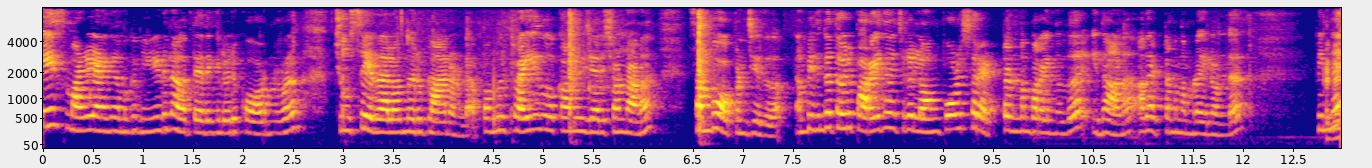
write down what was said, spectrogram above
കേസ് മഴയാണെങ്കിൽ നമുക്ക് വീടിനകത്ത് ഏതെങ്കിലും ഒരു കോർണർ ചൂസ് ചെയ്താലോ എന്നൊരു പ്ലാൻ ഉണ്ട്. അപ്പൊ ഒന്ന് ട്രൈ ചെയ്ത് നോക്കാമെന്ന് വിചാരിച്ചുകൊണ്ടാണ് സംഭവം ഓപ്പൺ ചെയ്തത്. അപ്പൊ ഇതിന്റെ അകത്ത് ഒരു പറയുന്നത് വെച്ചിട്ട് ലോങ് പോൾസ് ഒരു എട്ടെണ്ണം പറയുന്നത് ഇതാണ്. അത് എട്ടെണ്ണം നമ്മുടെ കയ്യിലുണ്ട്. പിന്നെ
